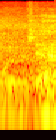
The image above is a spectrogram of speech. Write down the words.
หัวใจ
